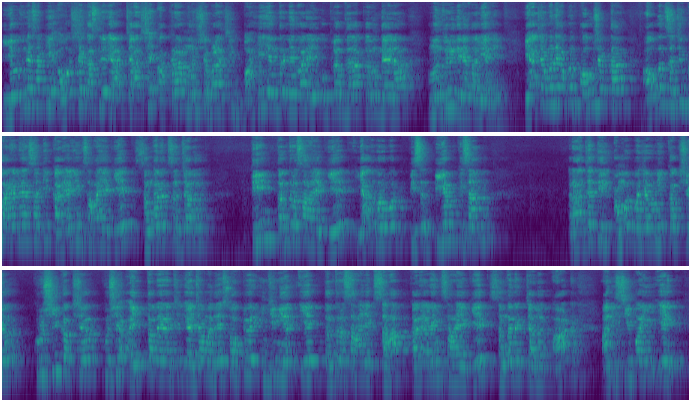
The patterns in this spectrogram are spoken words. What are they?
योजनेसाठी आवश्यक असलेल्या चारशे अकरा मनुष्यबळाची बाह्य यंत्रणेद्वारे उपलब्धता करून द्यायला मंजुरी देण्यात आली आहे. याच्यामध्ये आपण पाहू शकता अव्वल सचिव कार्यालयासाठी कार्यालयीन सहाय्यक एक संगणक संचालक तीन तंत्र सहाय्यक एक. याचबरोबर पीएम किसान राज्यातील अंमलबजावणी कक्ष कृषी कक्ष कृषी आयुक्तालयाचे याच्यामध्ये सॉफ्टवेअर इंजिनियर एक तंत्र सहाय्यक सहा कार्यालयीन सहाय्यक एक संगणक चालक आठ आणि शिपाई एक.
